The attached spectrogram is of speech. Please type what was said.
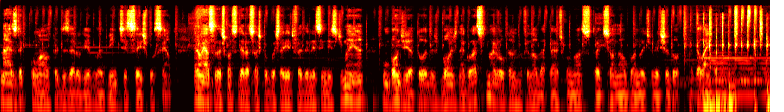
Nasdaq com alta de 0,26%. Eram essas as considerações que eu gostaria de fazer nesse início de manhã. Um bom dia a todos, bons negócios. Nós voltamos no final da tarde com o nosso tradicional Boa Noite Investidor. Até lá então.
